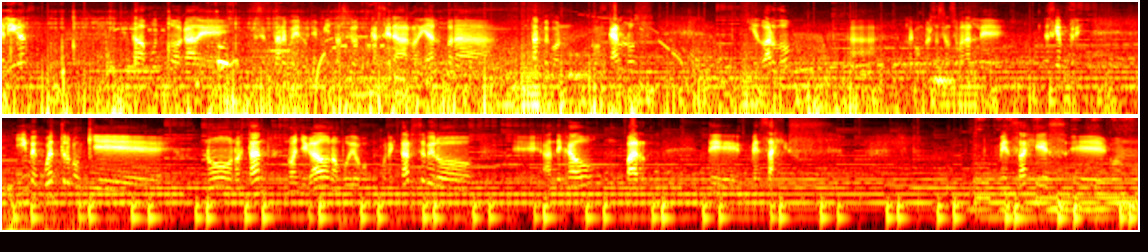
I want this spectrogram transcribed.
y amigas. Estaba a punto acá de presentarme en mi estación casera radial para juntarme con, con Carlos y Eduardo a la conversación semanal de, siempre. Y me encuentro con que no, no están, no han llegado, no han podido conectarse, pero eh, han dejado un par de mensajes. Mensajes eh, con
